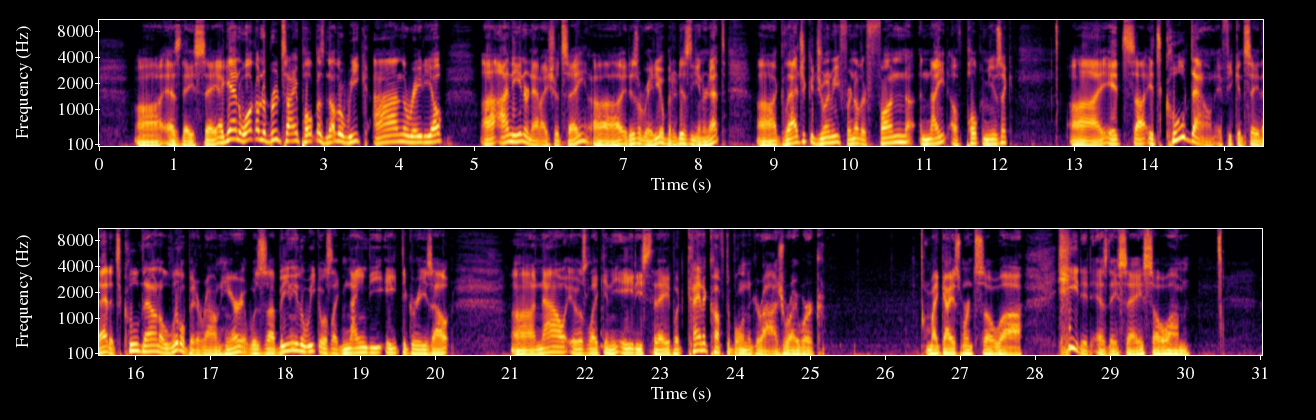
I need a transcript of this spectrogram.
uh, as they say. Again, welcome to Brew Time Polkas. Another week on the radio. Uh, on the internet, I should say. Uh, it is a radio, but it is the internet. Uh, glad you could join me for another fun night of polka music. Uh, it's uh, it's cooled down, if you can say that. It's cooled down a little bit around here. It was beginning of the week. It was like 98 degrees out. Uh, now it was like in the 80s today, but kind of comfortable in the garage where I work. My guys weren't so uh, heated, as they say. So um,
